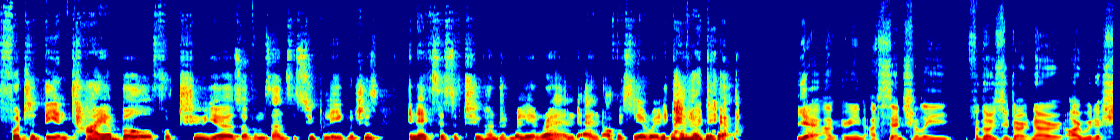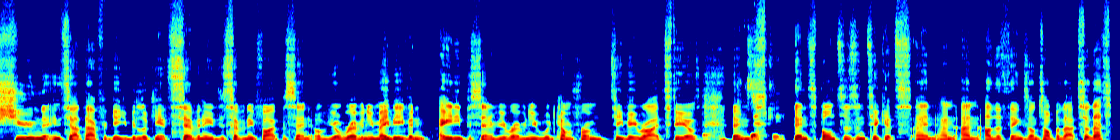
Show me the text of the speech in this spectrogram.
footed the entire bill for two years of Mzansi Super League, which is in excess of 200 million rand and obviously a really bad idea. Yeah, I mean, essentially, for those who don't know, I would assume that in South Africa, you'd be looking at 70 to 75% of your revenue, maybe even 80% of your revenue would come from TV rights deals, then, exactly. then sponsors and tickets and, and, and other things on top of that. So that's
